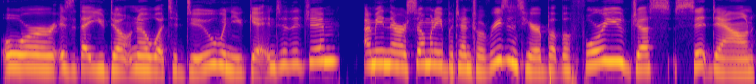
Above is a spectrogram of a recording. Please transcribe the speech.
Or is it that you don't know what to do when you get into the gym? I mean, there are so many potential reasons here, but before you just sit down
